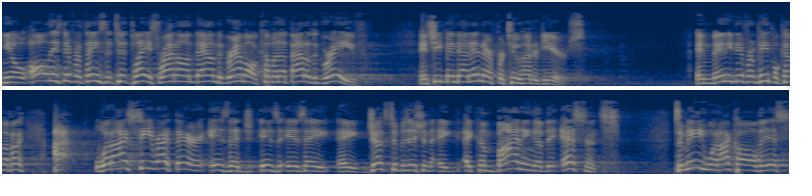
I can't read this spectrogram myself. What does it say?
you know, all these different things that took place right on down to grandma coming up out of the grave. And she'd been down in there for 200 years. And many different people come up. I, what I see right there is a, is, is a, a juxtaposition, a, a combining of the essence. To me, what I call this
